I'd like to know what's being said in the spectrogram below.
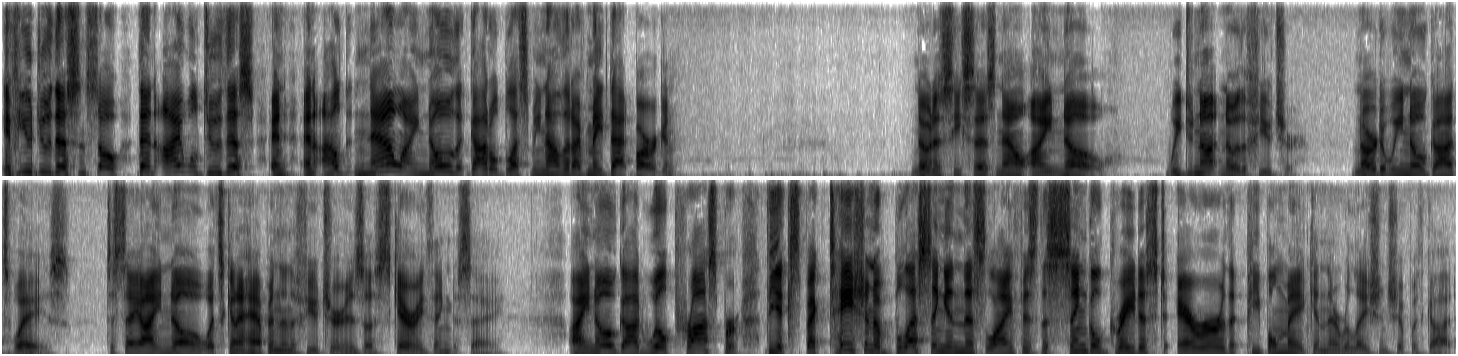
if you do this and so, then I will do this, and and I'll. Now I know that God will bless me. Now that I've made that bargain. Notice he says, Now I know. We do not know the future, nor do we know God's ways. To say, I know what's going to happen in the future is a scary thing to say. I know God will prosper. The expectation of blessing in this life is the single greatest error that people make in their relationship with God.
